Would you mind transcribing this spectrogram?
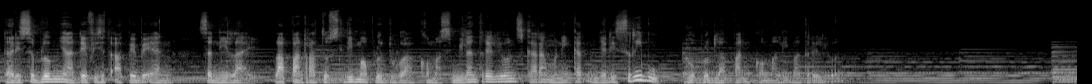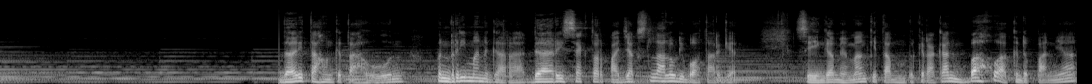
Dari sebelumnya defisit APBN senilai 852,9 triliun sekarang meningkat menjadi 1028,5 triliun. Dari tahun ke tahun, penerima negara dari sektor pajak selalu di bawah target. Sehingga memang kita memperkirakan bahwa ke depannya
